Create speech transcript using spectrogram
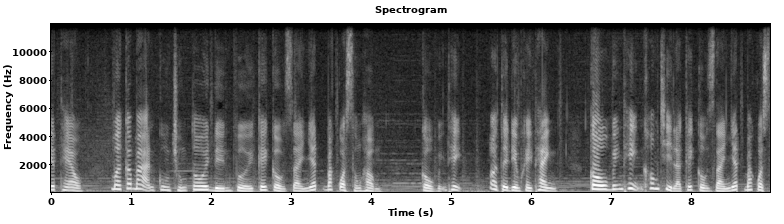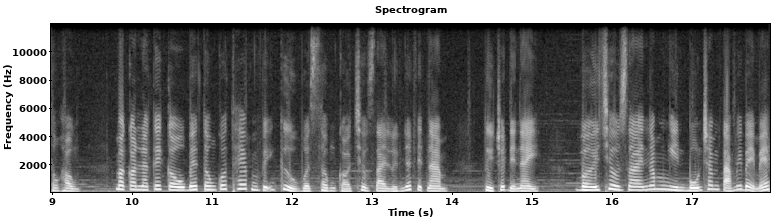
Tiếp theo, mời các bạn cùng chúng tôi đến với cây cầu dài nhất bắc qua sông Hồng, cầu Vĩnh Thịnh. Ở thời điểm khánh thành, cầu Vĩnh Thịnh không chỉ là cây cầu dài nhất bắc qua sông Hồng, mà còn là cây cầu bê tông cốt thép vĩnh cửu vượt sông có chiều dài lớn nhất Việt Nam từ trước đến nay, với chiều dài 5.487m,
